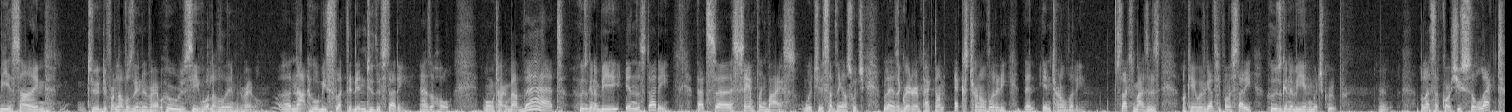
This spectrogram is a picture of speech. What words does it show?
be assigned to different levels of the independent variable. Who will receive what level of the independent variable? Uh, not who will be selected into the study as a whole. When we're talking about that, who's going to be in the study, that's uh, sampling bias, which is something else which really has a greater impact on external validity than internal validity. Selection bias is, okay, we've got people in the study, who's going to be in which group? Right? Unless, of course, you select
